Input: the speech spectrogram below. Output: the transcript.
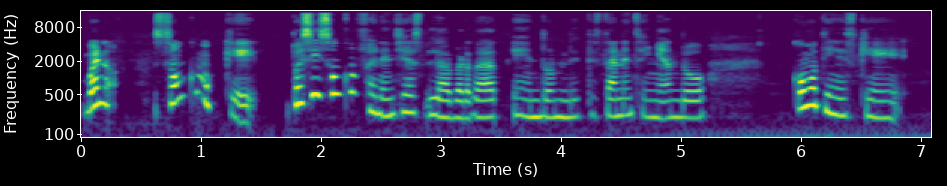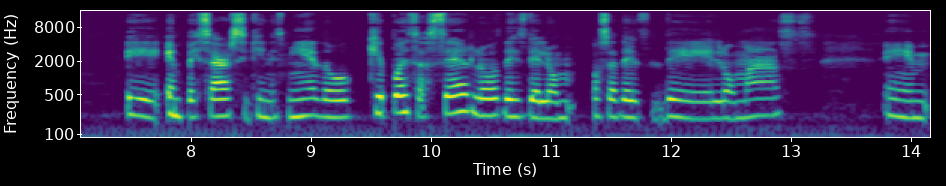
Bueno, son como que, pues sí, son conferencias, la verdad, en donde te están enseñando cómo tienes que eh, empezar si tienes miedo, qué puedes hacerlo desde lo, o sea, desde lo más eh,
